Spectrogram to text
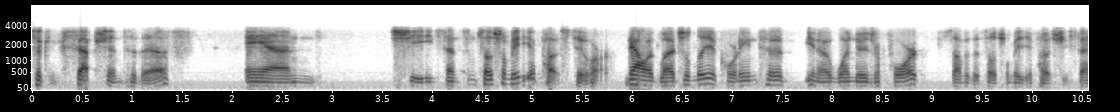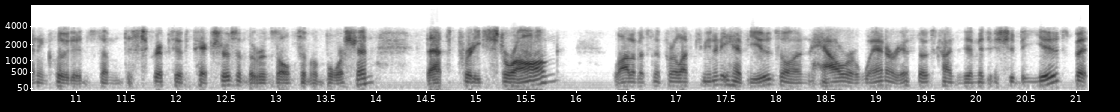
took exception to this, and she sent some social media posts to her. Now, allegedly, according to you know one news report, some of the social media posts she sent included some descriptive pictures of the results of abortion. That's pretty strong. A lot of us in the pro-life community have views on how or when or if those kinds of images should be used, but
